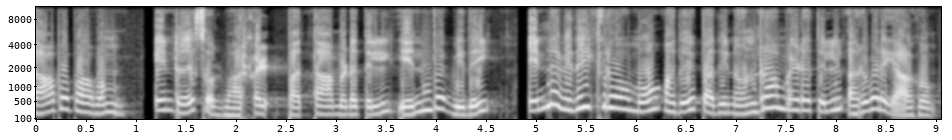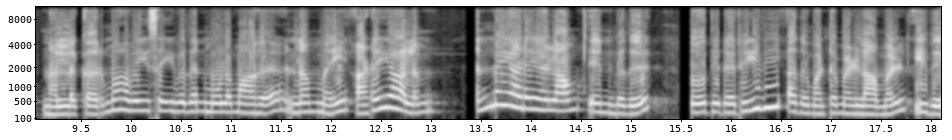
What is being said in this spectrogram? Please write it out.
லாப பாவம் என்று சொல்வார்கள். பத்தாம் இடத்தில் எந்த விதை என்ன விதைக்கிறோமோ அது பதினொன்றாம் இடத்தில் அறுவடையாகும். நல்ல கர்மாவை செய்வதன் மூலமாக நம்மை அடையாளம் நன்மை அடையலாம் என்பது ஜோதிட ரீதி அது மட்டுமல்லாமல் இது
